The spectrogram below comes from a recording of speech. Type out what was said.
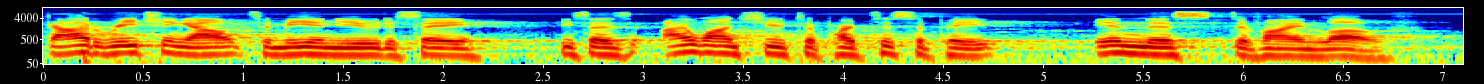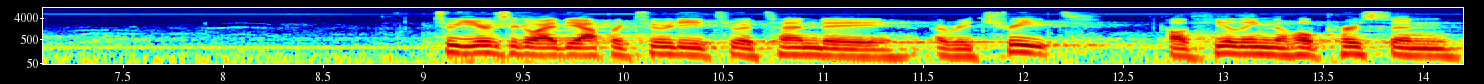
God reaching out to me and you to say, He says, I want you to participate in this divine love. Two years ago, I had the opportunity to attend a, a retreat called Healing the Whole Person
